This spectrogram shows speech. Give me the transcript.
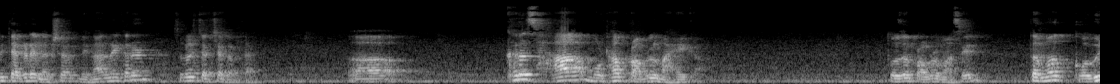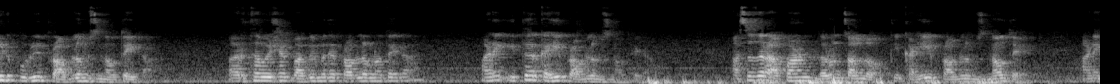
मी त्याकडे लक्ष देणार नाही कारण सगळं चर्चा करतात खरंच हा मोठा प्रॉब्लेम आहे का? तो जर प्रॉब्लेम असेल तर मग कोविड पूर्वी प्रॉब्लेम्स नव्हते का? अर्थविषयक बाबीमध्ये प्रॉब्लेम नव्हते का? आणि इतर काही प्रॉब्लेम्स नव्हते का? असं जर आपण धरून चाललो की काही प्रॉब्लेम्स नव्हते आणि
